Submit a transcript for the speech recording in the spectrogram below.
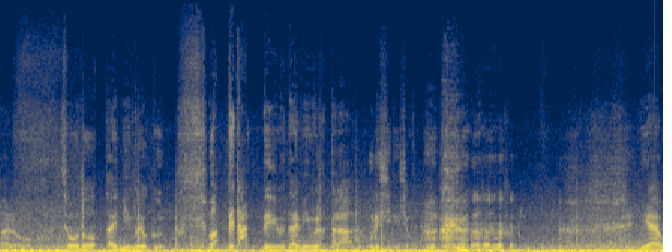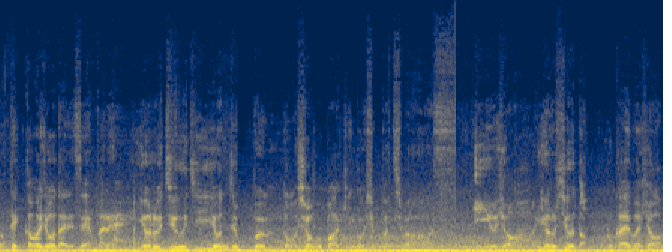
あのちょうどタイミングよくうわ出たっていうタイミングだったら嬉しいでしょ いやもう鉄火状態ですよやっぱね。夜10時40分の勝負パーキングを出発します。よいしょ夜仕事向かいましょ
